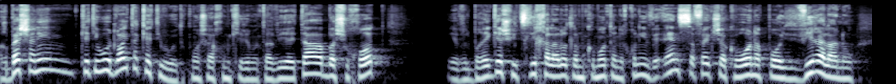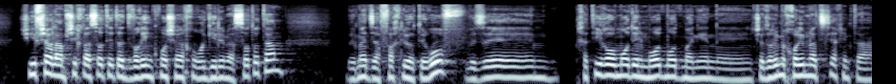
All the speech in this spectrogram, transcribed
והרבה שנים קטי ווד לא הייתה קטי ווד, כמו שאנחנו מכירים אותה, והיא הייתה בשוחות, אבל ברגע שהיא הצליחה לעלות למקומות הנכונים, ואין ספק שהקורונה פה הבהירה לנו שאי אפשר להמשיך לעשות את הדברים כמו שאנחנו רגילים לעשות אותם. באמת זה הפך להיות טירוף, וזה מבחינתי רואו מודל מאוד מאוד מעניין, אה, שהדברים יכולים להצליח אם אתה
